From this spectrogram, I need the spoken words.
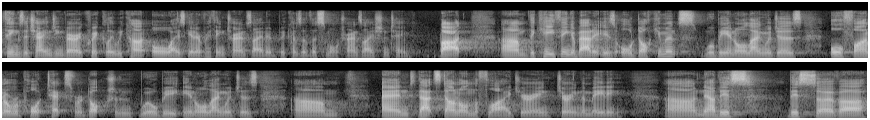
things are changing very quickly. We can't always get everything translated because of the small translation team. But um, the key thing about it is all documents will be in all languages. All final report text for adoption will be in all languages. Um, and that's done on the fly during, during the meeting. Uh, now this, this server,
